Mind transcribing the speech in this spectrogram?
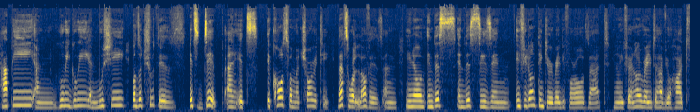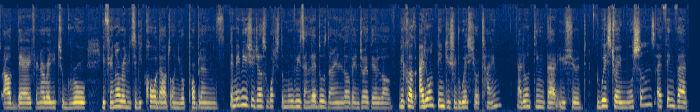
happy and gooey gooey and mushy. But the truth is, it's deep and it's it calls for maturity. That's what love is. And you know in this in this season if you don't think you're ready for all that you know if you're not ready to have your heart out there if you're not ready to grow if you're not ready to be called out on your problems then maybe you should just watch the movies and let those that are in love enjoy their love. Because i don't think you should waste your time. I don't think that you should waste your emotions. I think that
